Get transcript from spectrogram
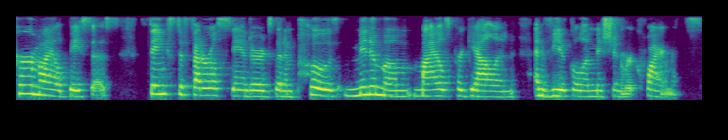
per mile basis, thanks to federal standards that impose minimum miles per gallon and vehicle emission requirements.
